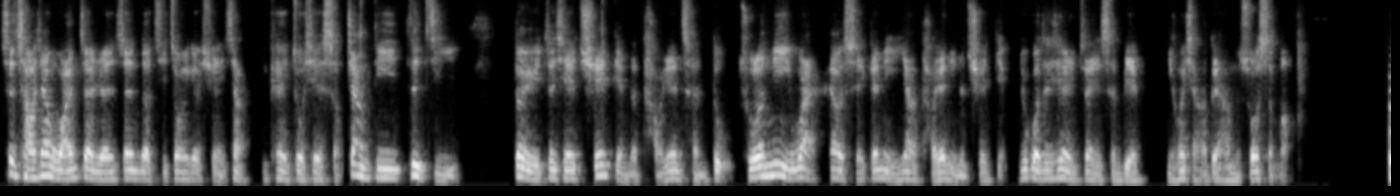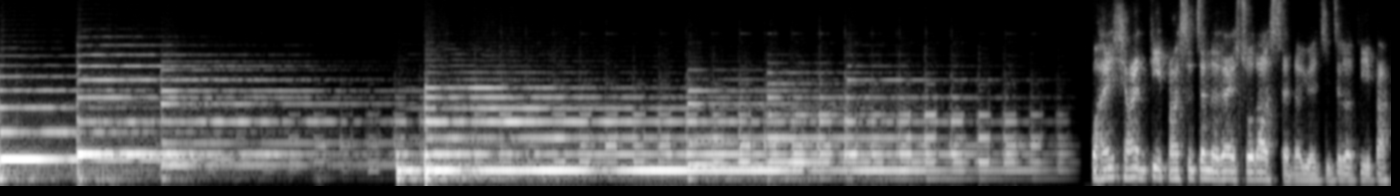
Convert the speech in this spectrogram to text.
是朝向完整人生的其中一个选项，你可以做些什么降低自己对于这些缺点的讨厌程度？除了你以外，还有谁跟你一样讨厌你的缺点？如果这些人在你身边，你会想要对他们说什么？很喜欢的地方是真的在说到神的原籍这个地方，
